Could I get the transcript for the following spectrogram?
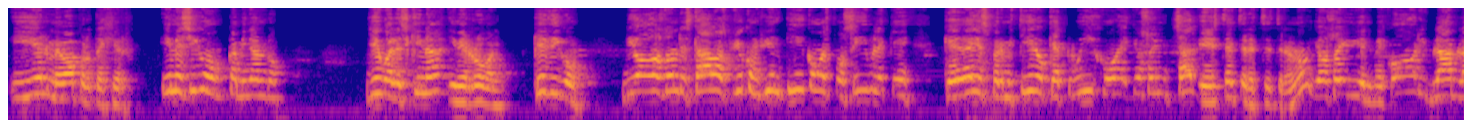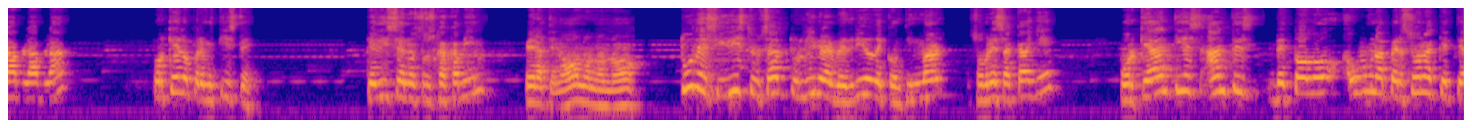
y él me va a proteger. Y me sigo caminando. Llego a la esquina y me roban. ¿Qué digo? Dios, ¿dónde estabas? Yo confío en ti, ¿cómo es posible que, que hayas permitido que a tu hijo, eh, yo soy etcétera, etcétera, ¿no? Yo soy el mejor y bla, bla, bla, bla. ¿Por qué lo permitiste? ¿Qué dicen nuestros jajamín? Espérate, no, no, no, no. Tú decidiste usar tu libre albedrío de continuar sobre esa calle porque antes, antes de todo hubo una persona que te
